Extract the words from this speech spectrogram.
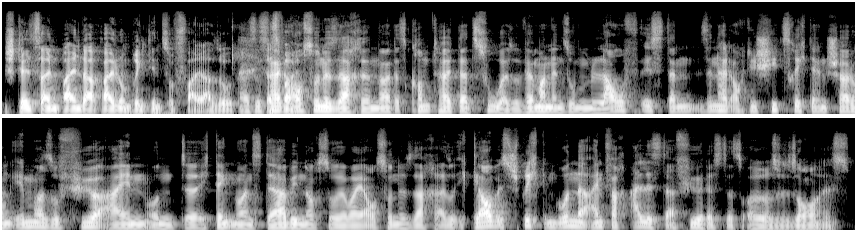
stellt sein Bein da rein und bringt ihn zu Fall. Also das ist das halt auch so eine Sache, ne? Das kommt halt dazu. Also wenn man in so einem Lauf ist, dann sind halt auch die Schiedsrichterentscheidungen immer so für einen und äh, ich denke nur ans Derby noch so, da war ja auch so eine Sache. Also ich glaube, es spricht im Grunde einfach alles dafür, dass das eure Saison ist.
